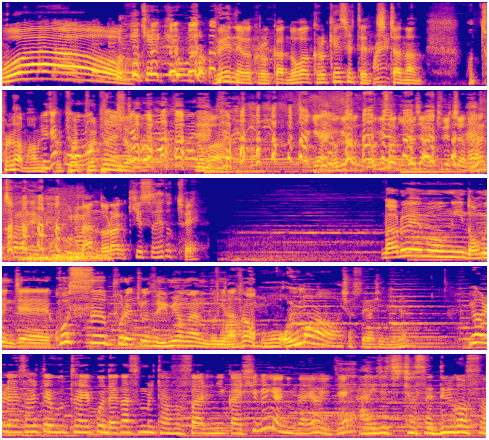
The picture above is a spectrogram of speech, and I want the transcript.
와우. 형이 제일 귀여운 사왜 내가 그럴까? 너가 그렇게 했을 때 진짜 난 뭐, 졸라 마음이 왜 자꾸 불편, 불편해져. 너가 자기야, 여기선, 여기선 이러지 않기로 했잖아. 난 차라리 난 너랑 키스해도 돼. 마루에몽이 너무 이제 코스프레 쪽에서 유명한 분이라서 오, 얼마나 하셨어요, 하신 지는? 14살 때부터 했고 내가 25살이니까 11년인가요 이제? 아 이제 지쳤어요 늙었어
